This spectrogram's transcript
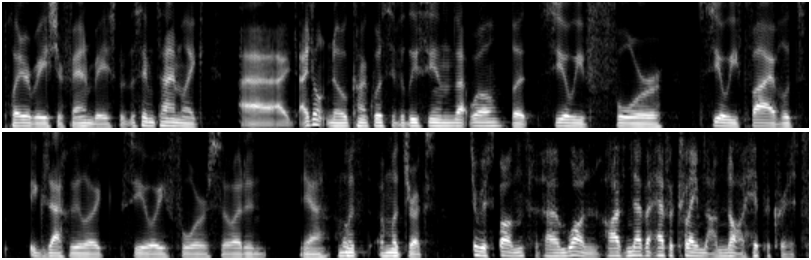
player base, your fan base, but at the same time, like, I, I don't know Conquest of Elysium that well, but COE 4 COE five looks exactly like COE four, so I didn't. Yeah, I'm Well, with I'm with Drex. To respond, um, one, I've never ever claimed that I'm not a hypocrite.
